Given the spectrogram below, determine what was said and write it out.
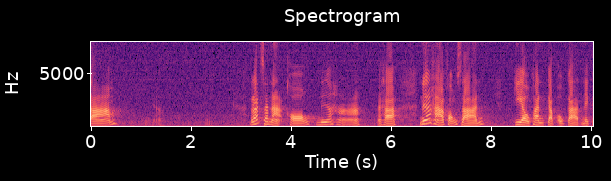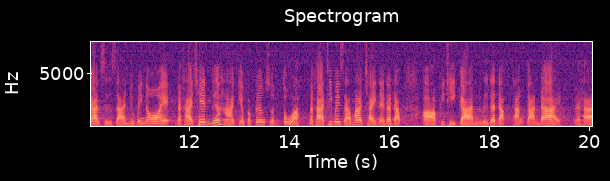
3. ลักษณะของเนื้อหานะคะ เนื้อหาของสารเกี่ยวพันกับโอกาสในการสื่อสารอยู่ไม่น้อยนะคะ เช่น เนื้อหาเกี่ยวกับเรื่องส่วนตัวนะคะที่ไม่สามารถใช้ในระดับ พิธีการหรือระดับทางการได้นะคะ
